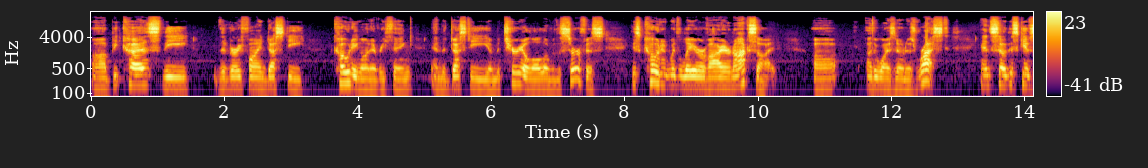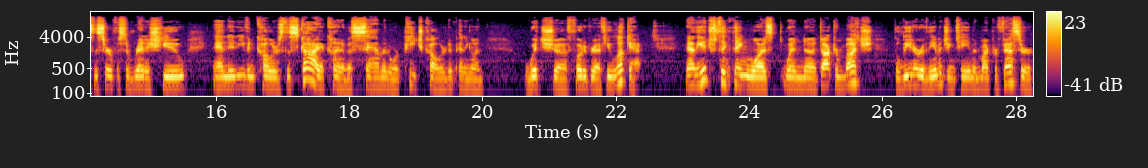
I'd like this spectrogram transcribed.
uh, because the, the very fine dusty coating on everything and the dusty uh, material all over the surface is coated with a layer of iron oxide, uh, otherwise known as rust. And so this gives the surface a reddish hue, and it even colors the sky a kind of a salmon or peach color, depending on which uh, photograph you look at. Now, the interesting thing was when uh, Dr. Mutch, the leader of the imaging team, and my professor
